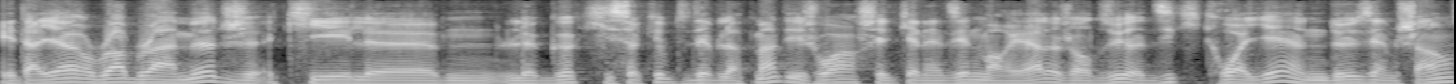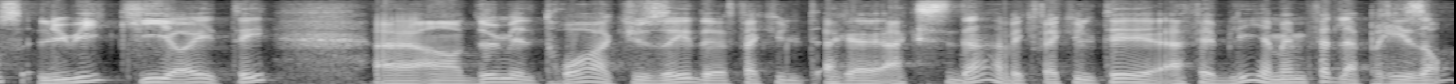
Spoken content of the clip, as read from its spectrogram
Et d'ailleurs, Rob Ramage, qui est le, le gars qui s'occupe du développement des joueurs chez le Canadien de Montréal aujourd'hui, a dit qu'il croyait à une deuxième chance. Lui, qui a été euh, en 2003 accusé de faculté, euh, accident avec faculté affaiblie, il a même fait de la prison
